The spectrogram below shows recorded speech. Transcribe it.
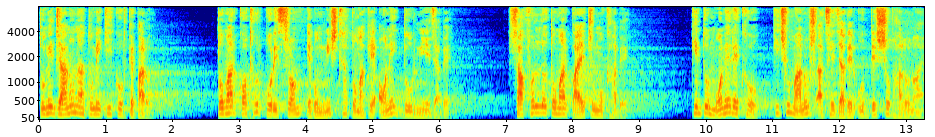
তুমি জানো না তুমি কি করতে পারো। তোমার কঠোর পরিশ্রম এবং নিষ্ঠা তোমাকে অনেক দূর নিয়ে যাবে। সাফল্য তোমার পায়ে চুমু খাবে। কিন্তু মনে রেখো, কিছু মানুষ আছে যাদের উদ্দেশ্য ভালো নয়।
